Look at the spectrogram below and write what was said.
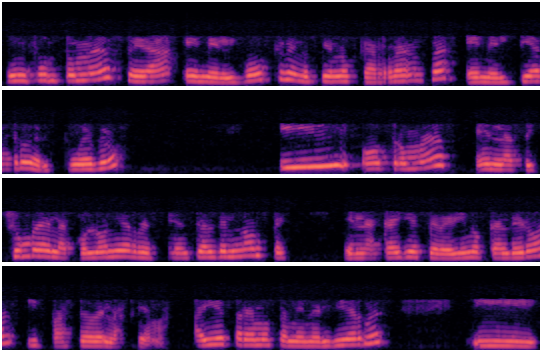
Un punto más será en el bosque de Luciano Carranza, en el Teatro del Pueblo. Y otro más en la techumbre de la colonia residencial del norte, en la calle Severino Calderón y Paseo de la Gema. Ahí estaremos también el viernes y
